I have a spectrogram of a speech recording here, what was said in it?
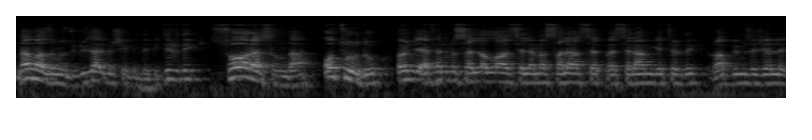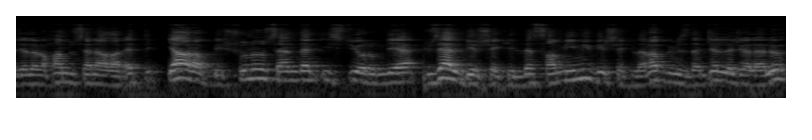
Namazımızı güzel bir şekilde bitirdik. Sonrasında oturduk. Önce Efendimiz sallallahu aleyhi ve selleme salat ve selam getirdik. Rabbimize Celle Celaluhu hamdü senalar ettik. Ya Rabbi şunu senden istiyorum diye güzel bir şekilde, samimi bir şekilde Rabbimizden Celle Celaluhu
